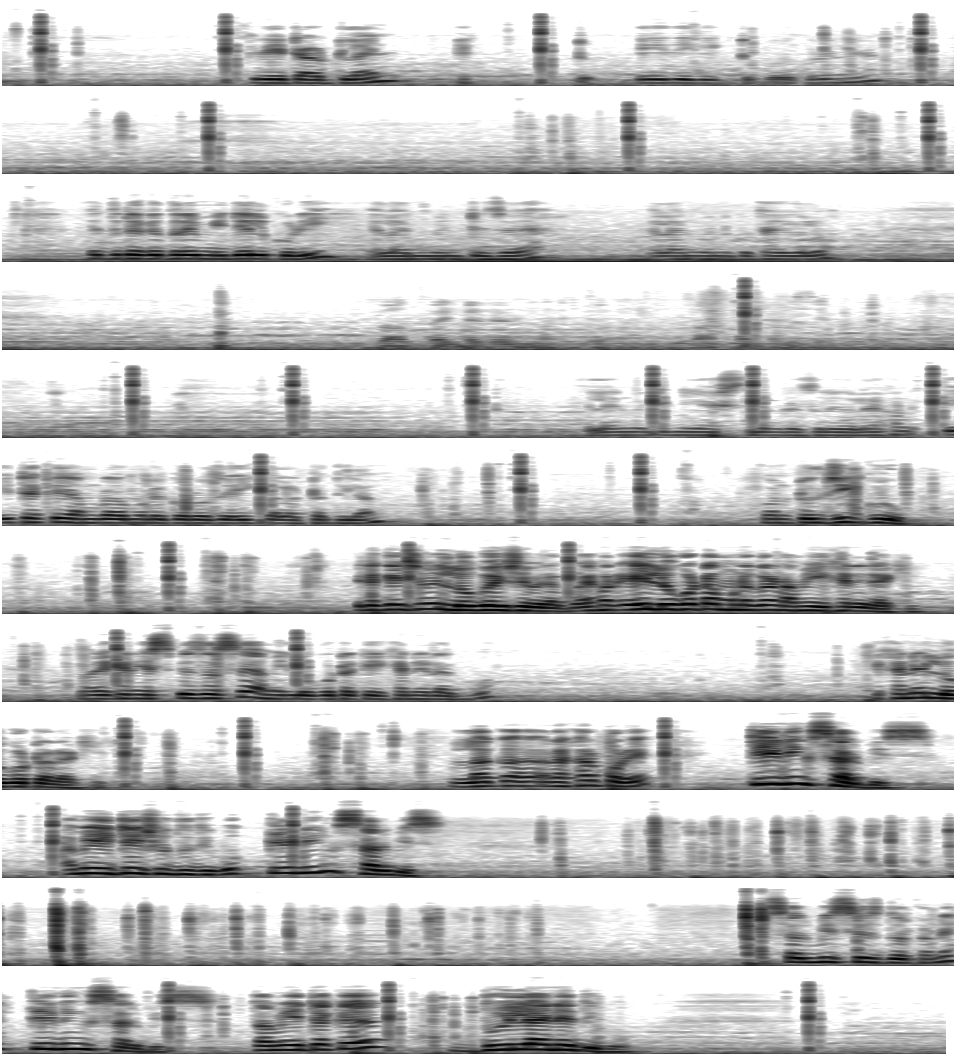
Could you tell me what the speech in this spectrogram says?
ক্রিয়েট আউটলাইন একটু এই দিকে একটু বড় করে নিলাম এই দুটাকে ধরে মিডল করি অ্যালাইনমেন্টে যায়। অ্যালাইনমেন্ট কোথায় গেল? পাথফাইন্ডারের মানে তো পাথফাইন্ডার অ্যালাইনমেন্টে নিয়ে আসছিলাম এটা চলে গেল এখন এইটাকে আমরা মনে করো যে এই কালারটা দিলাম কন্ট্রোল জি গ্রুপ এটাকে হিসেবে লোগো হিসেবে রাখব এখন এই লোগোটা মনে করেন আমি এখানে রাখি আমার এখানে স্পেস আছে আমি লোগোটাকে এখানে রাখব এখানে লোগোটা রাখি রাখার পরে ক্লিনিং সার্ভিস আমি এইটাই শুধু দিব ক্লিনিং সার্ভিস সার্ভিসেস দরকার নেই ক্লিনিং সার্ভিস তো আমি এটাকে দুই লাইনে দিব।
